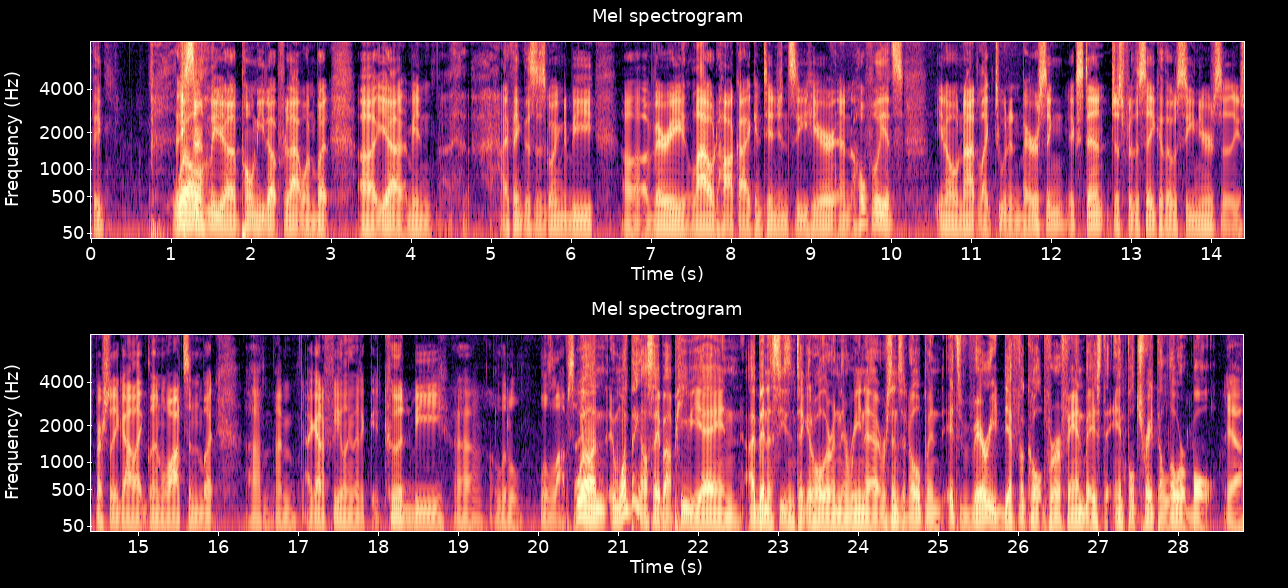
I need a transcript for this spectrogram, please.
they, they Well- certainly uh, ponied up for that one. But uh, yeah, I mean. I think this is going to be uh, a very loud Hawkeye contingency here, and hopefully it's you know not like to an embarrassing extent, just for the sake of those seniors, uh, especially a guy like Glynn Watson. But um, I'm I got a feeling that it, it could be uh, a little little lopsided. Well, and, and one thing I'll say about PBA, and I've been a season ticket holder in the arena ever since it opened. It's very difficult for a fan base to infiltrate the lower bowl. yeah.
